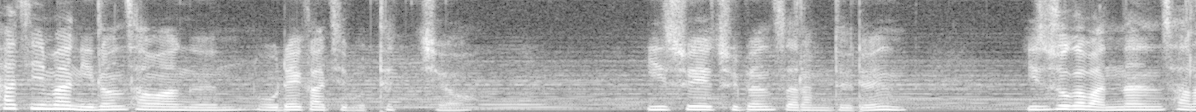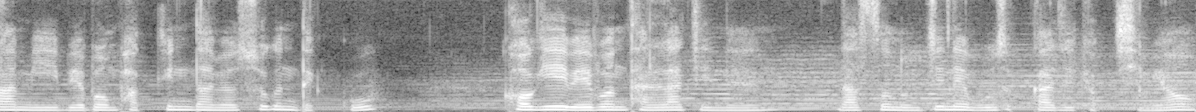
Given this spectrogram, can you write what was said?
하지만 이런 상황은 오래가지 못했지요. 이수의 주변 사람들은 이수가 만나는 사람이 매번 바뀐다며 수근댔고 거기에 매번 달라지는 낯선 우진의 모습까지 겹치며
